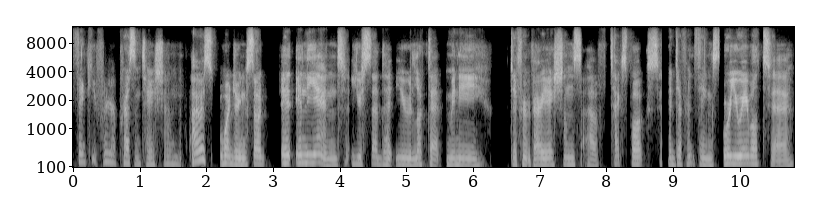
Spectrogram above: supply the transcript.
Thank you for your presentation. I was wondering, so in, the end, you said that you looked at many different variations of textbooks and different things. Were you able to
